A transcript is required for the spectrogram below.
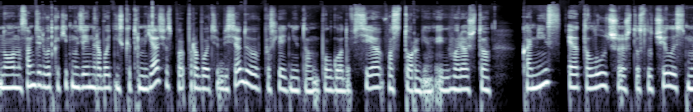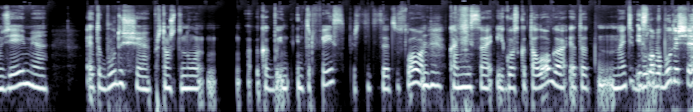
Но на самом деле вот какие-то музейные работники, с которыми я сейчас по, по работе беседую последние там полгода, все в восторге и говорят, что комисс — это лучшее, что случилось с музеями, это будущее, потому что, ну, как бы интерфейс, простите за это слово, угу. комисса и госкаталога, это, знаете... И бу... слово «будущее».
